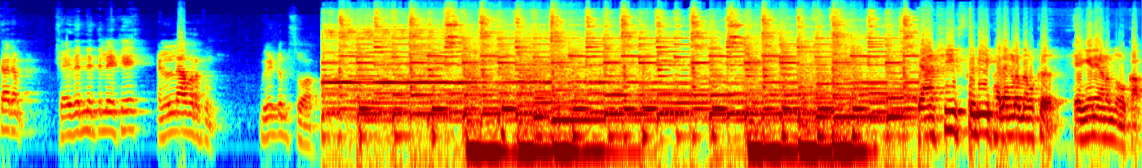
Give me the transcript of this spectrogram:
നമസ്കാരം. ചൈതന്യത്തിലേക്ക് എല്ലാവർക്കും വീണ്ടും സ്വാഗതം. രാശി സ്ഥിതി ഫലങ്ങൾ നമുക്ക് എങ്ങനെയാണെന്ന് നോക്കാം.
